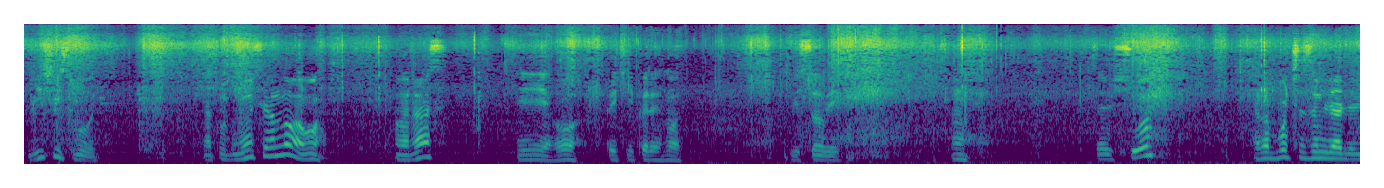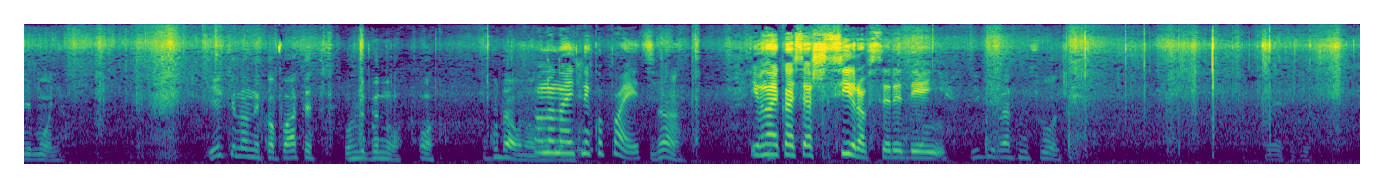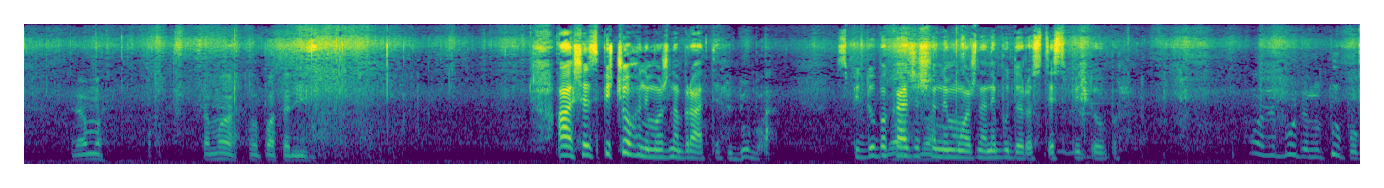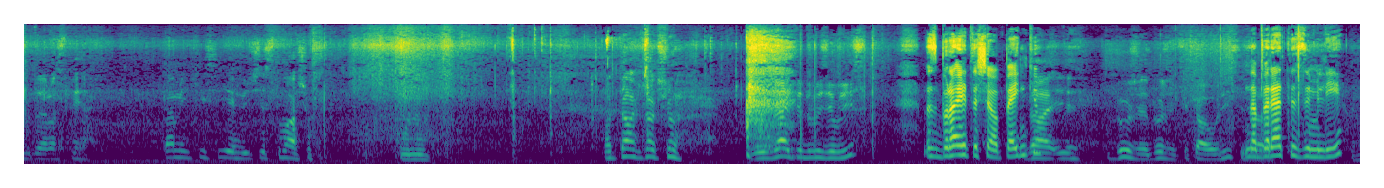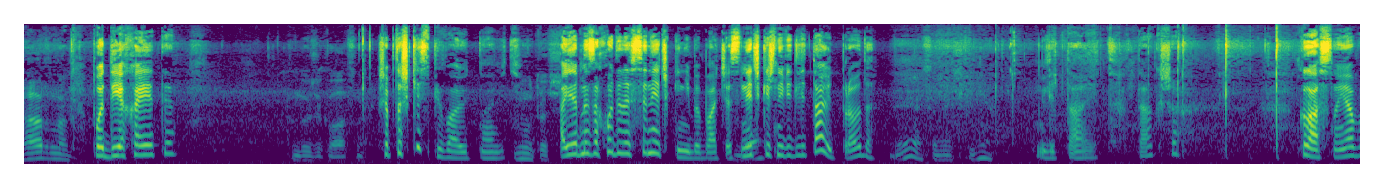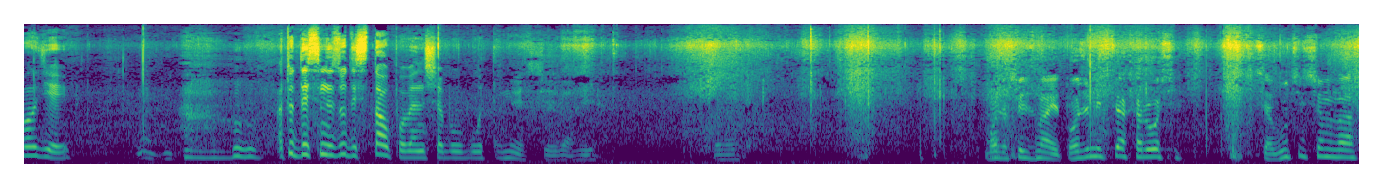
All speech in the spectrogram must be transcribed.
більший слой. А тут ну все одно, о. Раз. І є, о, який перегной. Лісовий. О. Це все робоча земля для лимонів. Тільки нам не копати у глибину. О, куди воно? воно навіть не копається. Да. І вона якась аж сіра всередині. Тільки верхній слой. Прямо сама лопата лізе. А, ще з-під чого не можна брати? Під дуба. З-під дуба Да, каже, да. що не можна, не буде рости з-під дуба. Може буде, ну тупо буде рости. Там якісь є вещества, що вони. Отак, так що виїжджайте, друзі, в ліс. Збираєте ще опеньків, Да, і дуже, дуже цікаво в лісі. наберете землі, Гарно, подихаєте. Дуже класно. Ще пташки співають навіть. Ну то ж. А я- ми заходили, синички ніби бачили. Синички ж не відлітають, правда? Ні, синички, ні. Літають. Так що класно, я балдію. А тут десь внизу десь став повинен ще був бути. Ще, да, є. Може хтось знає, теж місця хороші. Ще лучше, ніж у нас.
